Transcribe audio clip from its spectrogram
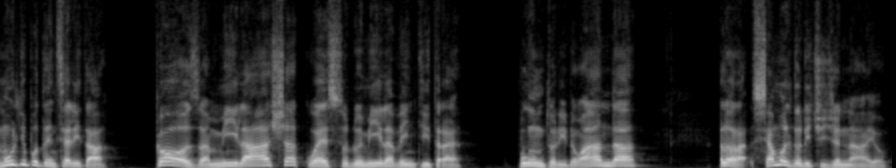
Multipotenzialità. Cosa mi lascia questo 2023? Punto di domanda. Allora, siamo il 12 gennaio.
